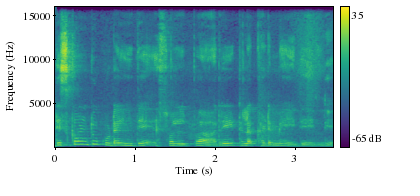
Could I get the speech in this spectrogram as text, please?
ಡಿಸ್ಕೌಂಟು ಕೂಡ ಇದೆ. ಸ್ವಲ್ಪ ರೇಟೆಲ್ಲ ಕಡಿಮೆ ಇದೆ ಇಲ್ಲಿ.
